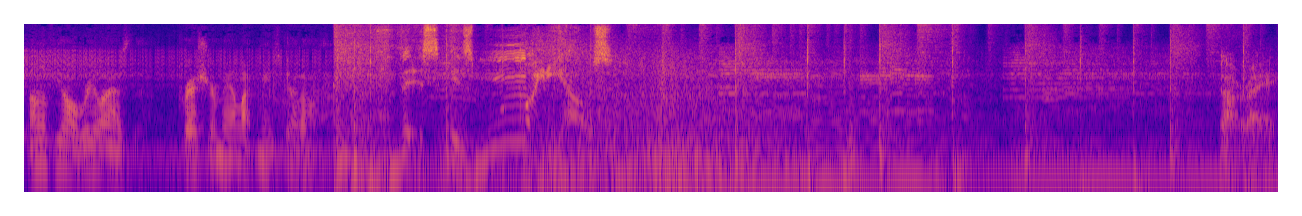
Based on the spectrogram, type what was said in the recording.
I don't know if y'all realize the pressure a man like me's got on him. This is Mighty House. All right.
